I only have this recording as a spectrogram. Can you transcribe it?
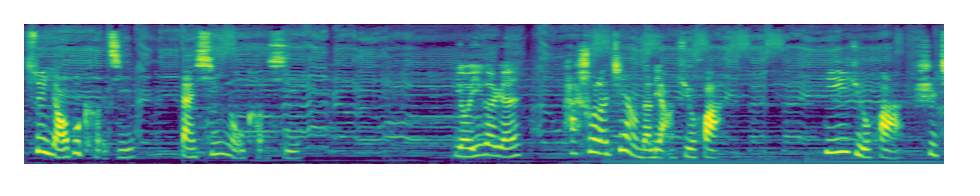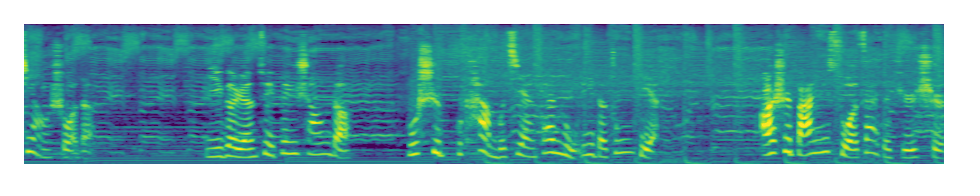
虽遥不可及，但心有可惜。有一个人，他说了这样的两句话。第一句话是这样说的：“一个人最悲伤的，不是不看不见该努力的终点，而是把你所在的咫尺，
